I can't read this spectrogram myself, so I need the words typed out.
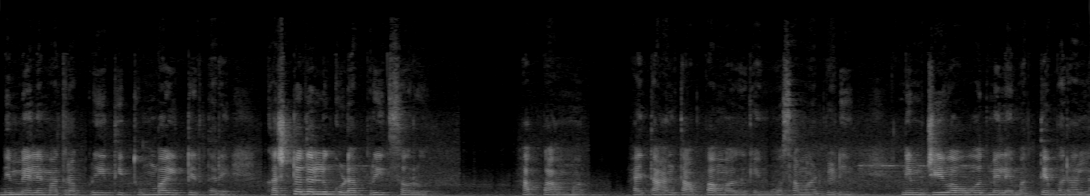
ನಿಮ್ಮ ಮೇಲೆ ಮಾತ್ರ ಪ್ರೀತಿ ತುಂಬ ಇಟ್ಟಿರ್ತಾರೆ. ಕಷ್ಟದಲ್ಲೂ ಕೂಡ ಪ್ರೀತಿಸೋರು ಅಪ್ಪ, ಅಮ್ಮ. ಆಯಿತಾ? ಅಂತ ಅಪ್ಪ ಅಮ್ಮಗೆ ಮೋಸ ಮಾಡಬೇಡಿ. ನಿಮ್ಮ ಜೀವ ಹೋದ್ಮೇಲೆ ಮತ್ತೆ ಬರಲ್ಲ.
